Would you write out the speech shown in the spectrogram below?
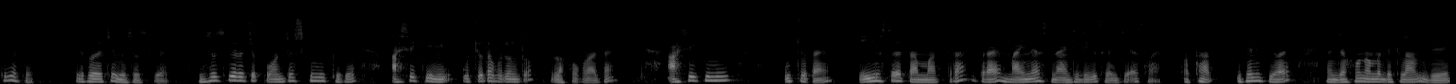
ঠিক আছে? এরপরে হচ্ছে মেসোস্ফিয়ার। মেসোস্ফিয়ার হচ্ছে পঞ্চাশ কিমি থেকে আশি কিমি উচ্চতা পর্যন্ত লক্ষ্য করা যায়। আশি কিমি উচ্চতায় এই স্তরের তাপমাত্রা প্রায় মাইনাস নাইনটি ডিগ্রি সেলসিয়াস হয়। অর্থাৎ এখানে কি হয়? না, যখন আমরা দেখলাম যে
